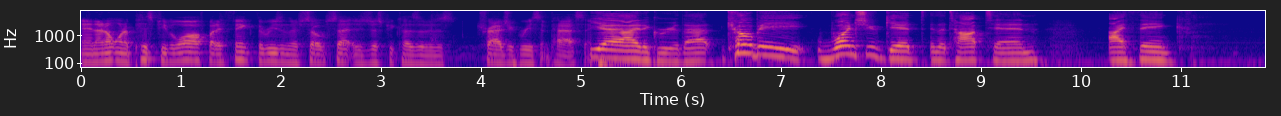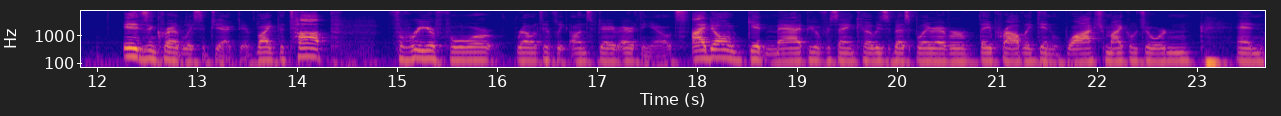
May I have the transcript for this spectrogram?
and I don't want to piss people off. But I think the reason they're so upset is just because of his tragic recent passing. Yeah, I'd agree with that. Kobe, once you get in the top 10, I think is incredibly subjective. Like the top three or four, relatively unsubjective, everything else. I don't get mad at people for saying Kobe's the best player ever. They probably didn't watch Michael Jordan. And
